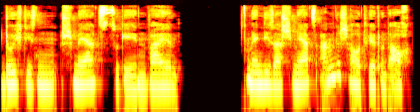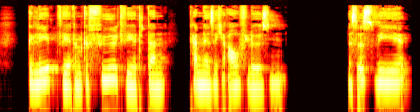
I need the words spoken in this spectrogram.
durch diesen Schmerz zu gehen, weil wenn dieser Schmerz angeschaut wird und auch gelebt wird und gefühlt wird, dann kann er sich auflösen. Es ist wie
